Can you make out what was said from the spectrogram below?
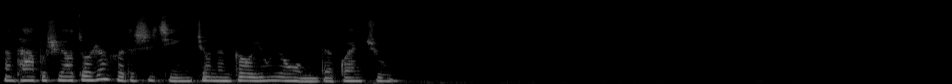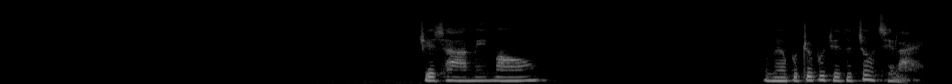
让他不需要做任何的事情，就能够拥有我们的关注。觉察眉毛有没有不知不觉的皱起来？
